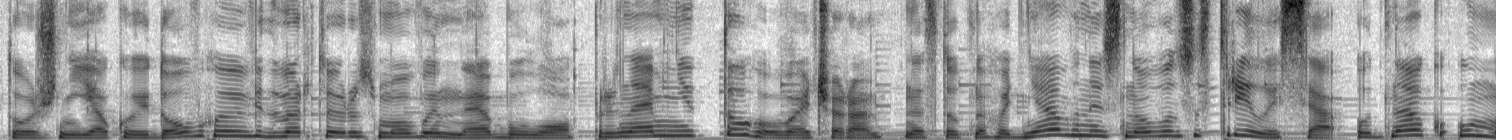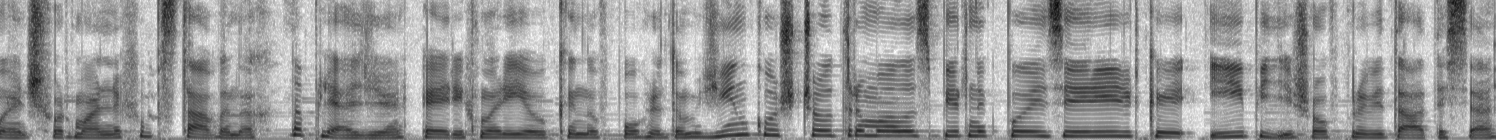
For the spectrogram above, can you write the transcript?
тож ніякої довгої відвертої розмови не було, принаймні того вечора. Наступного дня вони знову зустрілися, однак у менш формальних обставинах на пляжі. Еріх Марія окинув поглядом жінку, що отримала збірник поезії Рільки, і підійшов привітатися.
